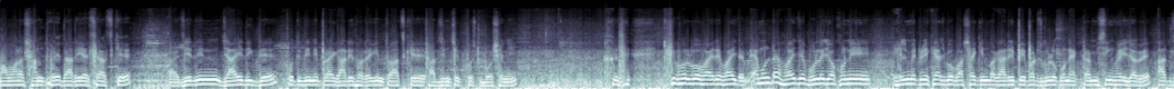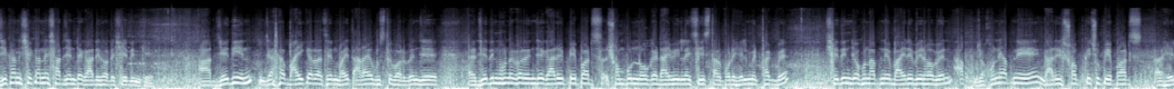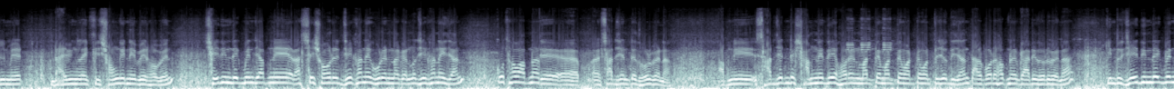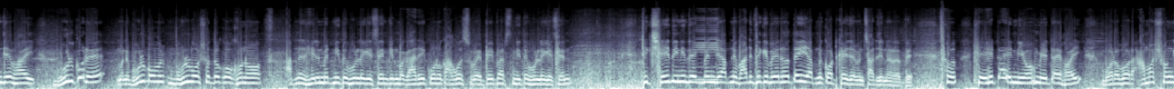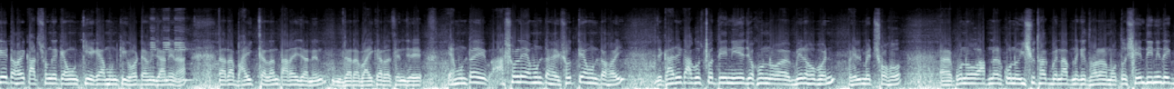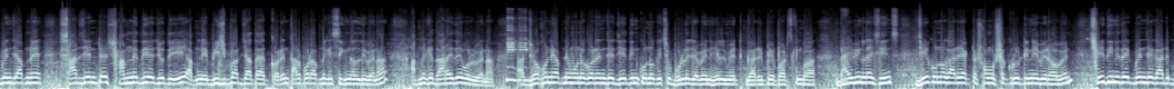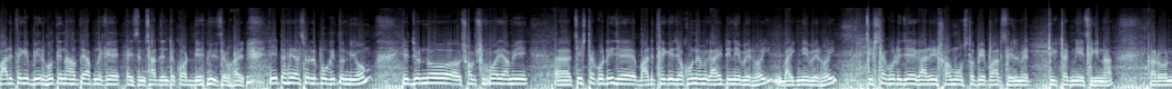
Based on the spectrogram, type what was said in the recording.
মামারা শান্ত হয়ে দাঁড়িয়ে আছে আজকে। যেদিন যাই দিক দিয়ে প্রতিদিনই প্রায় গাড়ি ধরে, কিন্তু আজকে সার্জিন চেকপোস্ট বসেনি। কি বলব ভাইরে ভাই? এমনটা হয় যে ভুলে যখনই হেলমেট রেখে আসব বাসায় কিংবা গাড়ির পেপারসগুলো কোনো একটা মিসিং হয়ে যাবে। আর যেখানে সেখানে সার্জেন্টে গাড়ি ধরে সেই দিনকে আর যেদিন যারা বাইকার আছেন ভাই, তারাই বুঝতে পারবেন যে যেদিন মনে করেন যে গাড়ির পেপারস সম্পূর্ণ ওকে ড্রাইভিং লাইসেন্স তারপরে হেলমেট থাকবে, সেদিন যখন আপনি বাইরে বের হবেন যখনই আপনি গাড়ির সব কিছু পেপারস হেলমেট ড্রাইভিং লাইসেন্স সঙ্গে নিয়ে বের হবেন সেই দিন দেখবেন যে আপনি রাজশাহী শহরের যেখানে ঘুরেন না কেন, যেখানেই যান, কোথাও আপনার যে সার্জেন্টে ধরবে না। আপনি সার্জেন্টের সামনে দিয়ে হরেন মারতে মারতে মারতে মারতে যদি যান তারপরে আপনার গাড়ি ধরবে না। কিন্তু যেই দিন দেখবেন যে ভাই ভুল করে মানে ভুল ভুলবশত কখনো আপনার হেলমেট নিতে ভুলে গেছেন কিংবা গাড়ির কোনো কাগজ পেপার্স নিতে ভুলে গেছেন ঠিক সেই দিনই দেখবেন যে আপনি বাড়ি থেকে বের হতেই আপনি কট খেয়ে যাবেন সার্জেনের হাতে। তো এটাই নিয়ম, এটাই হয়। বরাবর আমার সঙ্গে এটা হয়, কার সঙ্গে কেমন, কী কেমন কী ঘটে আমি জানি না। যারা বাইক চালান তারাই জানেন, যারা বাইকার আছেন যে এমনটাই, আসলে এমনটা হয়, সত্যি এমনটা হয় যে গাড়ির কাগজপাতি নিয়ে যখন বের হবেন, হেলমেট সহ কোনো আপনার কোনো ইস্যু থাকবে না আপনাকে ধরার মতো, সেই দিনই দেখবেন যে আপনি সার্জেন্টের সামনে দিয়ে যদি আপনি বিশ বার যাতায়াত করেন, তারপর আপনাকে সিগন্যাল দিবে না, আপনাকে দাঁড়াই দিয়ে বলবে না। আর যখনই আপনি মনে করেন যে যেদিন কোনো কিছু ভুলে যাবেন, হেলমেট, গাড়ির পেপার্স কিংবা ড্রাইভিং লাইসেন্স যে কোনো গাড়ির একটা সমস্যা ক্রুটি নিয়ে বের হবেন, সেই দিনই দেখবেন যে গাড়ি, বাড়ি থেকে বের হতে না হতে আপনাকে পাইছেন সার্জেন্টে কট দিয়ে দিয়েছে ভাই। এটাই আসলে প্রকৃত নিয়ম। এর জন্য সবসময় আমি চেষ্টা করি যে বাড়ি থেকে যখনই আমি গাড়িটি নিয়ে বের হই বাইক নিয়ে বের হই, চেষ্টা করি যে গাড়ির সমস্ত পেপারস হেলমেট ঠিকঠাক নিয়েছি কিনা। কারণ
